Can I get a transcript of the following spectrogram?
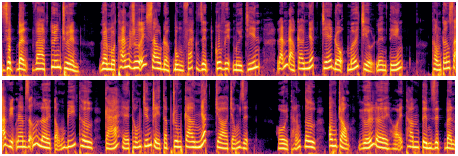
dịch bệnh và tuyên truyền. Gần một tháng rưỡi sau đợt bùng phát dịch COVID-19, lãnh đạo cao nhất chế độ mới chịu lên tiếng. Thông tấn xã Việt Nam dẫn lời Tổng Bí Thư cả hệ thống chính trị tập trung cao nhất cho chống dịch. Hồi tháng 4, ông Trọng gửi lời hỏi thăm tình dịch bệnh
